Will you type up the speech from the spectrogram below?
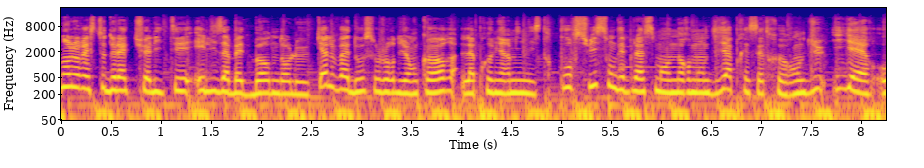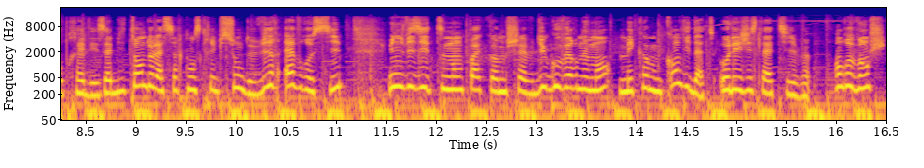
Dans le reste de l'actualité, Elisabeth Borne dans le Calvados aujourd'hui encore. La première ministre poursuit son déplacement en Normandie après s'être rendue hier auprès des habitants de la circonscription de Vire-Evrecy. Une visite non pas comme chef du gouvernement, mais comme candidate aux législatives. En revanche,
